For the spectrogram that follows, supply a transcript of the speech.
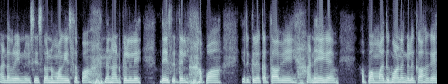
ஆண்டவரை இன்னும் விசேஷமாக இசப்பா இந்த நாட்களிலே தேசத்தில் அப்பா இருக்கிற கத்தாவே அநேக அப்பா மதுபானங்களுக்காக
